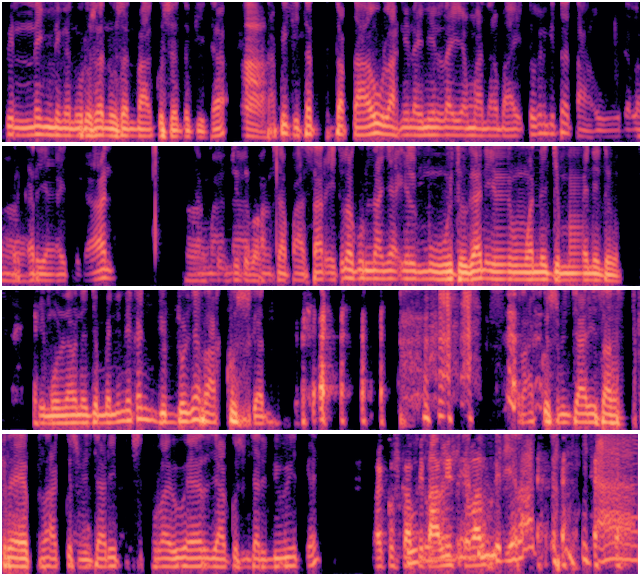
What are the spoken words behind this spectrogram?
pining dengan urusan-urusan bagus atau tidak. Ah, Tapi kita tetap tahu lah nilai-nilai yang mana baik itu kan kita tahu dalam Ah. berkarya itu kan. ah, Yang mana bang. bangsa pasar itulah gunanya ilmu itu kan ilmu manajemen itu. Ilmu manajemen ini kan judulnya rakus kan. rakus mencari subscribe, rakus mencari follower, rakus mencari duit kan. Rakus kapitalis ya. Duit, ya. Nah,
